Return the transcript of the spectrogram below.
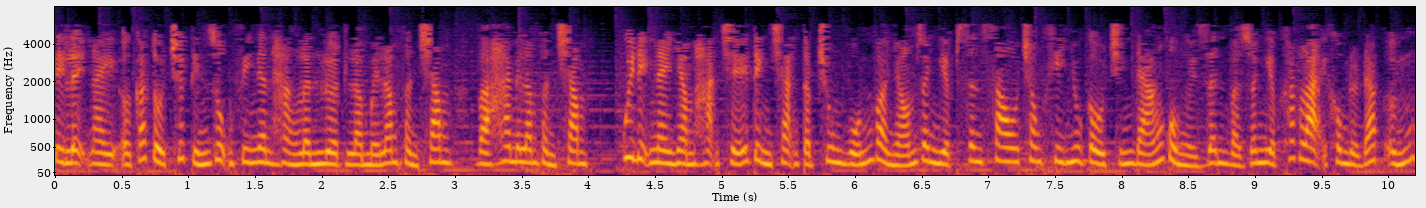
Tỷ lệ này ở các tổ chức tín dụng phi ngân hàng lần lượt là 15% và 25%. Quy định này nhằm hạn chế tình trạng tập trung vốn vào nhóm doanh nghiệp sân sau trong khi nhu cầu chính đáng của người dân và doanh nghiệp khác lại không được đáp ứng.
